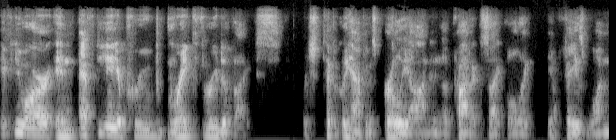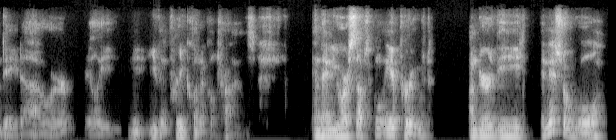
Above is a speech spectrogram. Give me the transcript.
if you are an FDA approved breakthrough device, which typically happens early on in the product cycle, like you know, phase one data or really even preclinical trials, and then you are subsequently approved under the initial rule,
